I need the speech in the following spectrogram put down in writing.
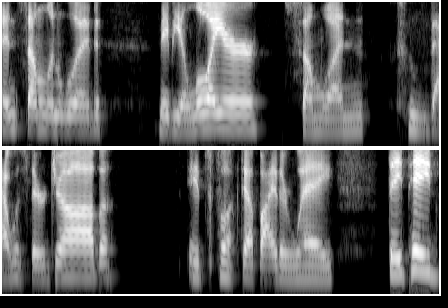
and someone would maybe a lawyer, someone who that was their job it's fucked up either way. They paid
